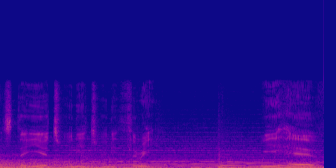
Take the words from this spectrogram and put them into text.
It's the year 2023. We have,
